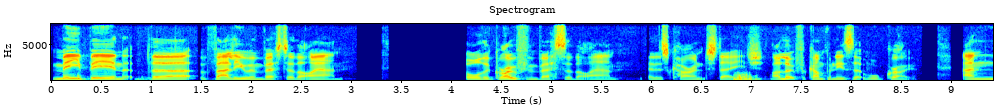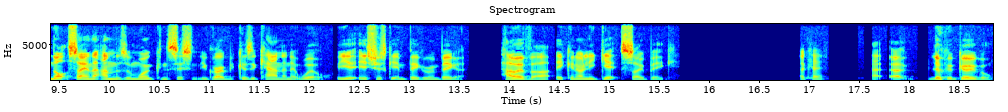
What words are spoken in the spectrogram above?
me being the value investor that I am, or the growth investor that I am at this current stage, I look for companies that will grow. And not saying that Amazon won't consistently grow because it can and it will. It's just getting bigger and bigger. However, it can only get so big. Okay. Uh, uh, look at Google.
